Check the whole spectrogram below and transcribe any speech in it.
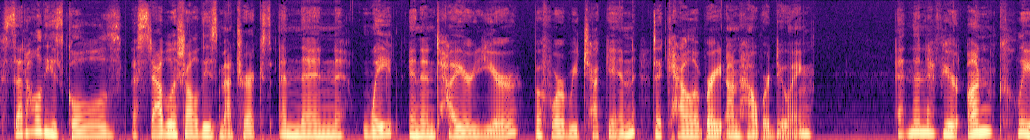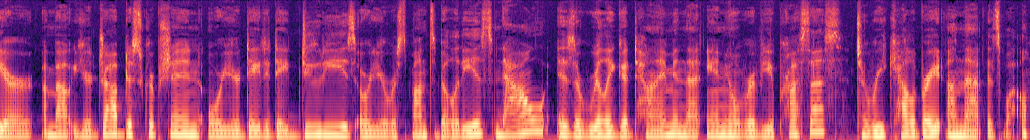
set all these goals, establish all these metrics, and then wait an entire year before we check in to calibrate on how we're doing. And then, if you're unclear about your job description or your day to day duties or your responsibilities, now is a really good time in that annual review process to recalibrate on that as well.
